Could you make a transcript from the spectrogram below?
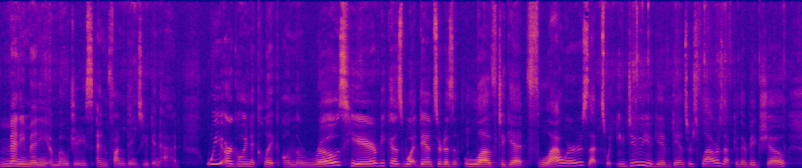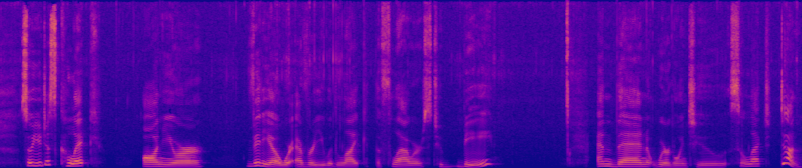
many, many emojis and fun things you can add. We are going to click on the rose here because what dancer doesn't love to get flowers? That's what you do. You give dancers flowers after their big show. So you just click on your video wherever you would like the flowers to be. And then we're going to select done.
